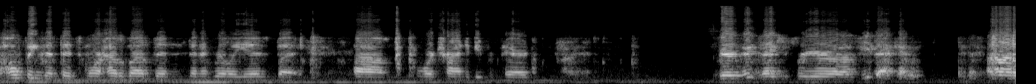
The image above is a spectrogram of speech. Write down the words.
hoping that it's more hubbub than than it really is, but um, we're trying to be prepared. Very good. Thank you for your uh, feedback, Kevin. Uh,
